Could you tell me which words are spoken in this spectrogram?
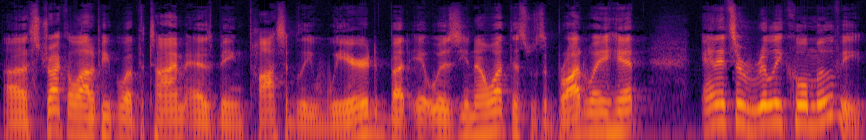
uh, struck a lot of people at the time as being possibly weird, but it was, you know what, this was a Broadway hit, and it's a really cool movie.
